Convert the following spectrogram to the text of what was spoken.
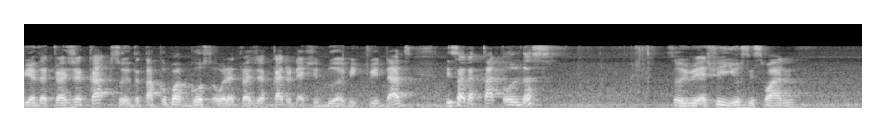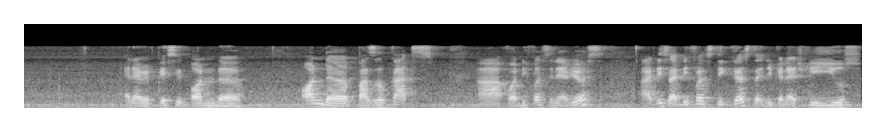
We have the treasure card so if the Tacobot goes over the treasure card it will actually do a victory dance. These are the card holders. So we actually use this one and then we place it on the on the puzzle cards uh, for different scenarios. Uh, these are different stickers that you can actually use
